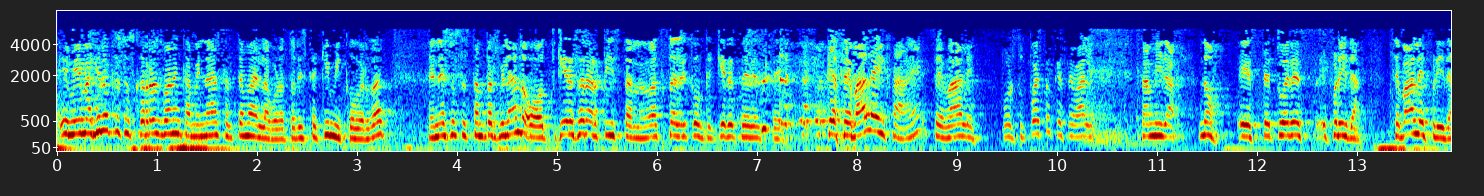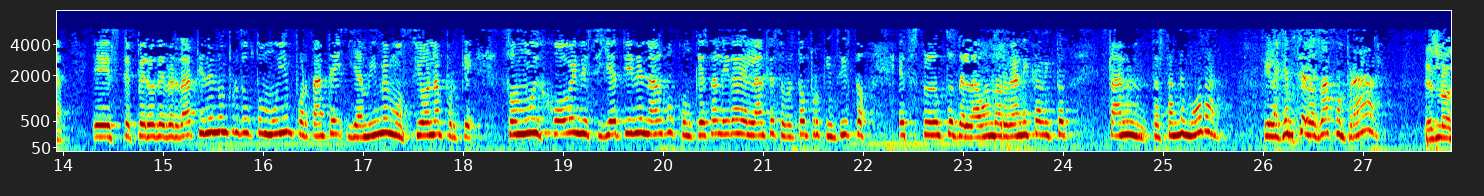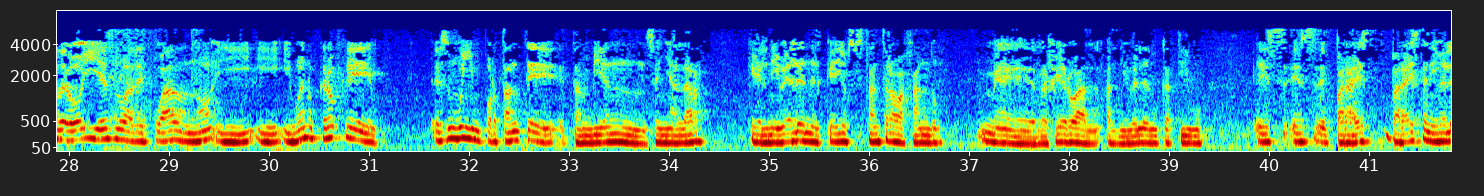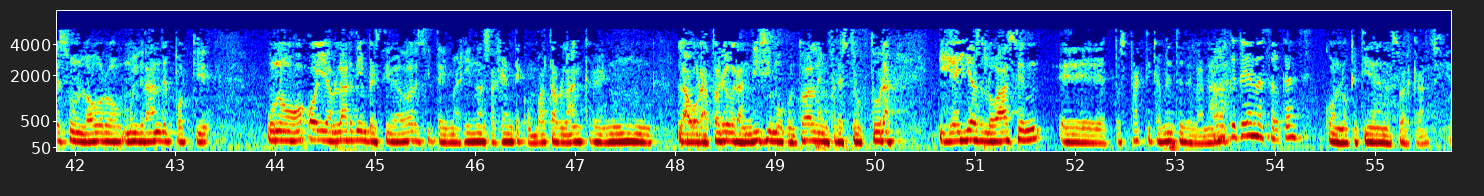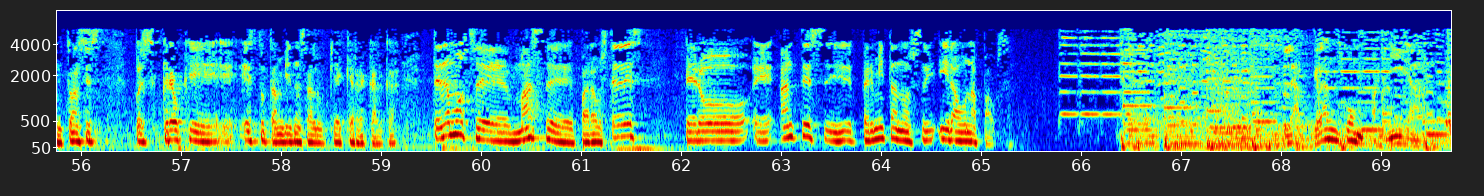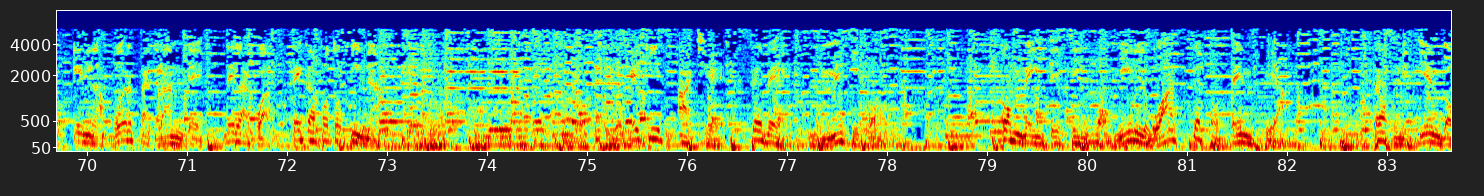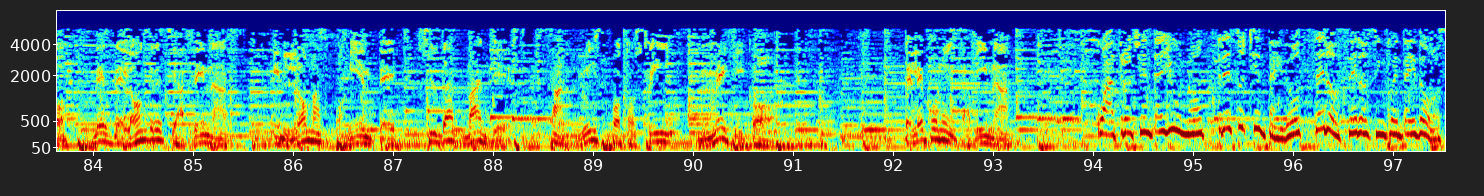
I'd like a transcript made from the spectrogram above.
Y me imagino que sus carreras van encaminadas al tema del laboratorista químico, ¿verdad? En eso se están perfilando. ¿O quieres ser artista? Me vas a salir con que quieres ser este. Que se vale, hija, ¿eh? Se vale. Por supuesto que se vale. Samira, no, este, tú eres Frida. Se vale, Frida. Este, pero de verdad tienen un producto muy importante y a mí me emociona porque son muy jóvenes y ya tienen algo con que salir adelante, sobre todo porque, insisto, estos productos de la onda orgánica, Víctor, están, están de moda y la gente se los va a comprar. Es lo de hoy y es lo adecuado, ¿no? Y, y- bueno, creo que es muy importante también señalar que el nivel en el que ellos están trabajando, me refiero al, al nivel educativo, es, es eh, para, es- para este nivel es un logro muy grande porque uno oye hablar de investigadores y te imaginas a gente con bata blanca en un laboratorio grandísimo con toda la infraestructura y ellas lo hacen eh, pues prácticamente de la nada Lo que tienen a su alcance. con lo que tienen a su alcance. Entonces, pues creo que esto también es algo que hay que recalcar. Tenemos eh, más eh, para ustedes, pero eh, antes eh, permítanos ir a una pausa. La gran compañía en la puerta grande de la Huasteca Potosina. XHCD México. Con 25.000 watts de potencia. Transmitiendo desde Londres y Atenas, en Lomas Poniente, Ciudad Valles, San Luis Potosí, México. Teléfono en cabina 481-382-0052.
